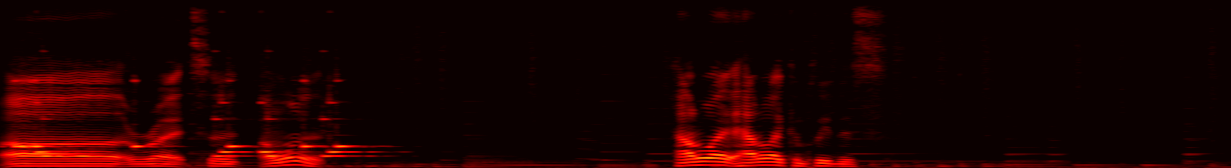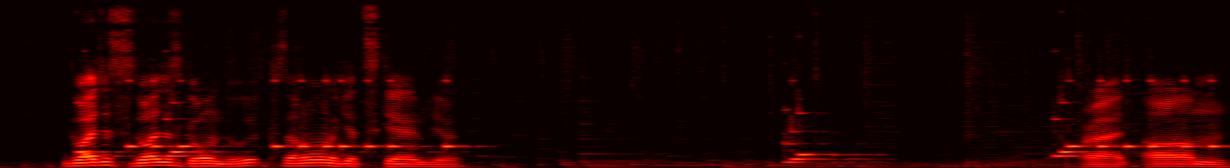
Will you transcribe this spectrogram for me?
Uh, right. So I want to. How do I how do I complete this? Do I just do I just go and do it? Cause I don't want to get scammed here. All right. Um,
